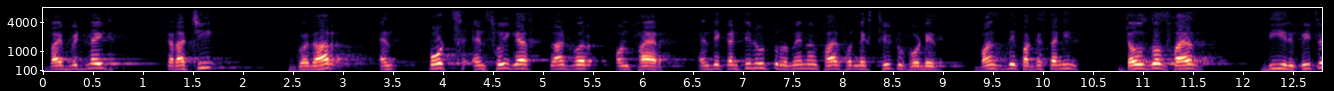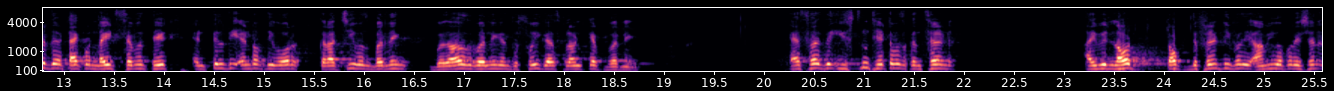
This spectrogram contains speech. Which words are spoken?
By midnight, Karachi, Gwadar, and ports and Sui gas plant were on fire and they continued to remain on fire for next three to four days. Once the Pakistanis doused those fires, we repeated the attack on night 7th, 8th until the end of the war. Karachi was burning, Gwadar was burning and the Sui gas plant kept burning. As far as the eastern theatre was concerned, I will not talk differently for the army operation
